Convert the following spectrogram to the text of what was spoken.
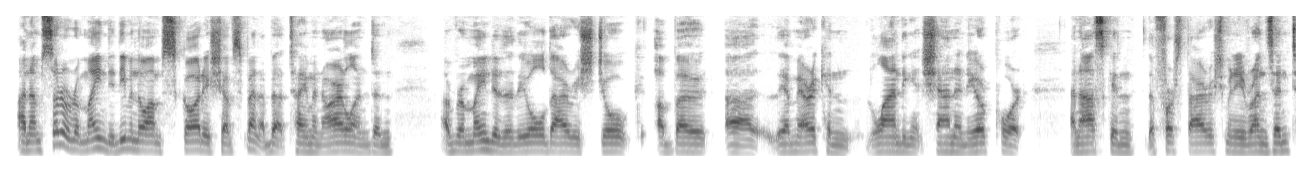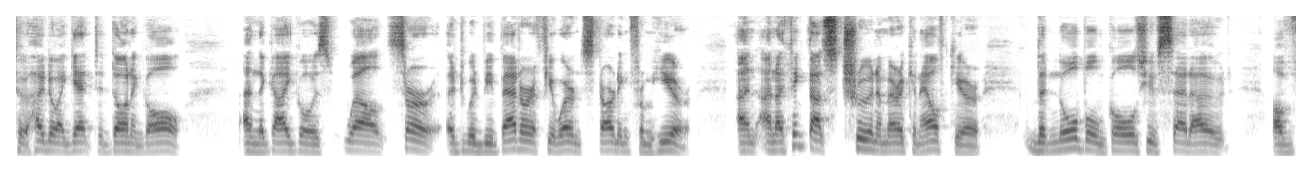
And I'm sort of reminded, even though I'm Scottish, I've spent a bit of time in Ireland and I'm reminded of the old Irish joke about uh, the American landing at Shannon Airport and asking the first Irishman he runs into, How do I get to Donegal? And the guy goes, Well, sir, it would be better if you weren't starting from here. And, and I think that's true in American healthcare. The noble goals you've set out of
